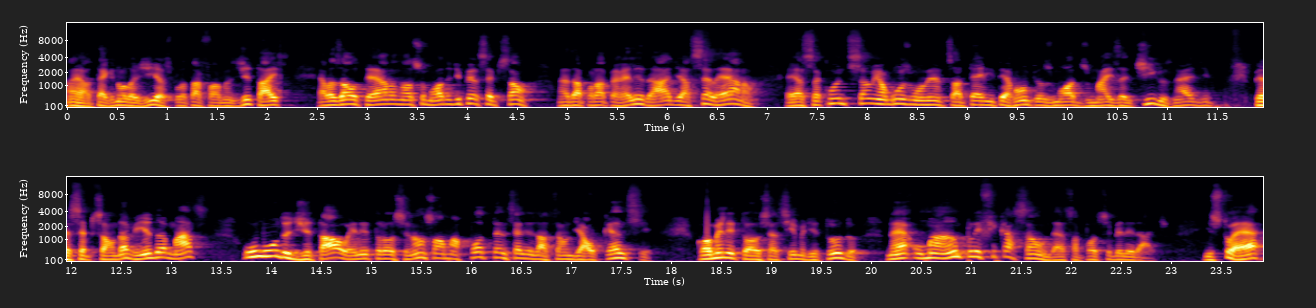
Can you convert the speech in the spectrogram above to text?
Né? A tecnologia, as plataformas digitais, elas alteram o nosso modo de percepção né, da própria realidade, aceleram essa condição, em alguns momentos até interrompe os modos mais antigos né, de percepção da vida, mas o mundo digital, ele trouxe não só uma potencialização de alcance, como ele trouxe, acima de tudo, né, uma amplificação dessa possibilidade. Isto é,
